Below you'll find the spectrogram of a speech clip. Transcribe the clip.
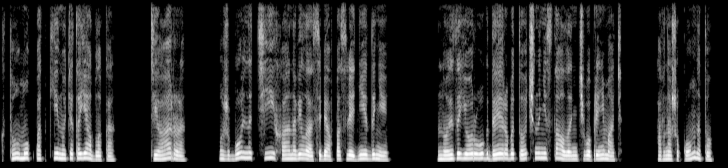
Кто мог подкинуть это яблоко? Тиара? Уж больно тихо она вела себя в последние дни. Но из ее рук Дейра бы точно не стала ничего принимать. А в нашу комнату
